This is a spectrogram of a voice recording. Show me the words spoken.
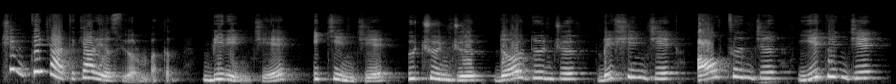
Şimdi teker teker yazıyorum bakın. Birinci, ikinci, üçüncü, dördüncü, beşinci, altıncı, yedinci,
